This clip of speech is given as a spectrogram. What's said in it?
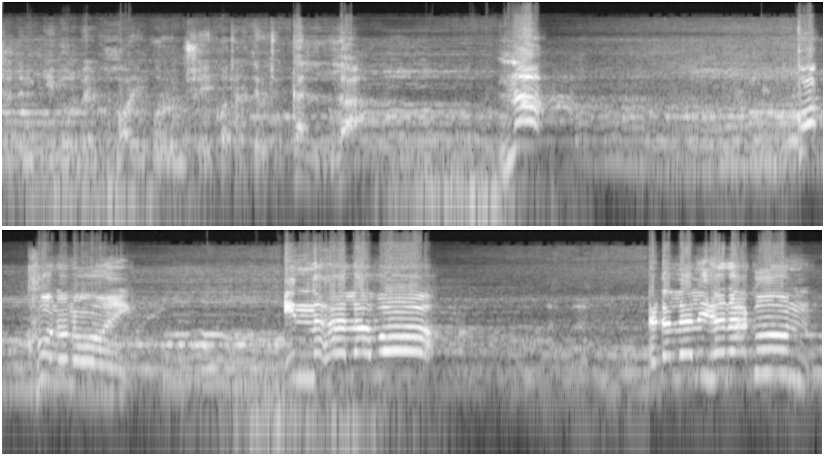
সেদিন কি বলবে? ভয় করুন সেই কথাটা বলছে কাল্লা। না! কখনো নয়। ইন্নাহা লাযা এটা লেলিহান আগুন।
